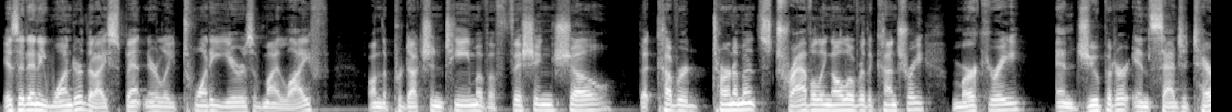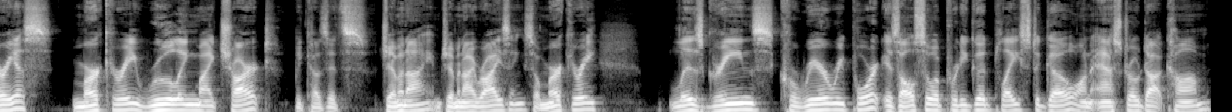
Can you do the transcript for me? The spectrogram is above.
Is it any wonder that I spent nearly 20 years of my life on the production team of a fishing show that covered tournaments, traveling all over the country, Mercury and Jupiter in Sagittarius, Mercury ruling my chart because it's Gemini, Gemini rising. So, Mercury, Liz Greene's career report is also a pretty good place to go on astro.com.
